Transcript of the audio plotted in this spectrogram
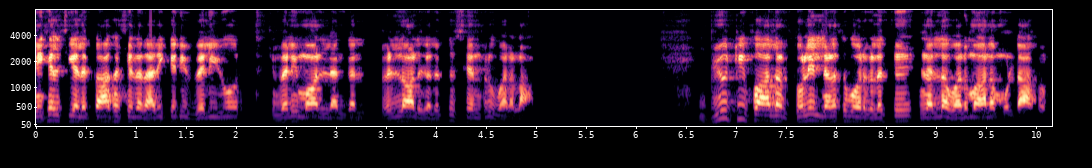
நிகழ்ச்சிகளுக்காக சிலர் அடிக்கடி வெளியூர் வெளிமாநிலங்கள் வெளிநாடுகளுக்கு சென்று வரலாம். பியூட்டி பார்லர் தொழில் நடத்துபவர்களுக்கு நல்ல வருமானம் உண்டாகும்.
